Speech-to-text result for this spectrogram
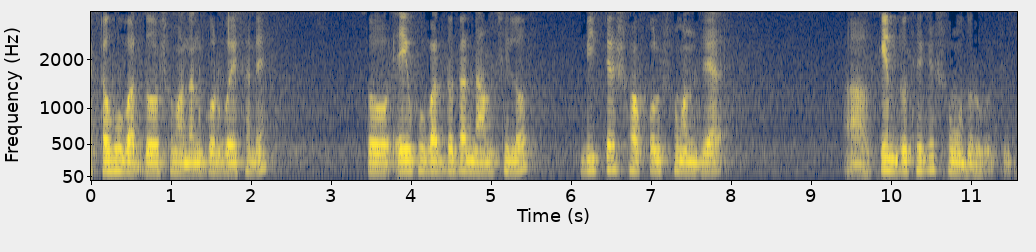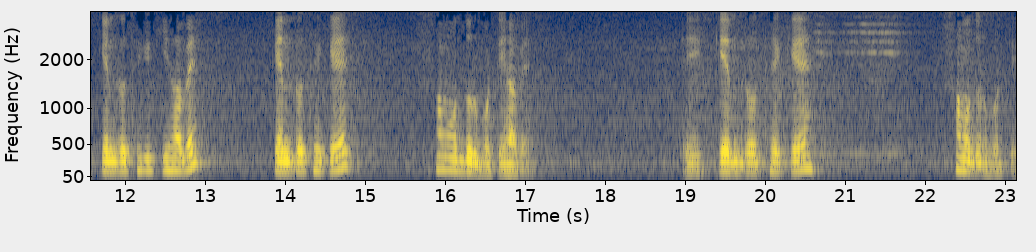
একটা উপপাদ্য সমাধান করব এখানে। তো এই উপপাদ্যটার নাম ছিল বৃত্তের সকল সমান যে কেন্দ্র থেকে সমদূরবর্তী। কেন্দ্র থেকে কি হবে? কেন্দ্র থেকে সমদূরবর্তী হবে। এই কেন্দ্র থেকে সমদূরবর্তী।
